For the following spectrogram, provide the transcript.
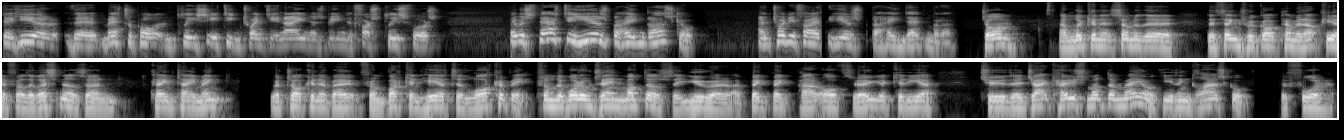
to hear the Metropolitan Police 1829 as being the first police force. It was 30 years behind Glasgow and 25 years behind Edinburgh. Tom, I'm looking at some of the, the things we've got coming up here for the listeners on Crime Time Inc. We're talking about from Hare to Lockerbie, from the World's End murders that you were a big, big part of throughout your career, to the Jack House murder mile here in Glasgow, the four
